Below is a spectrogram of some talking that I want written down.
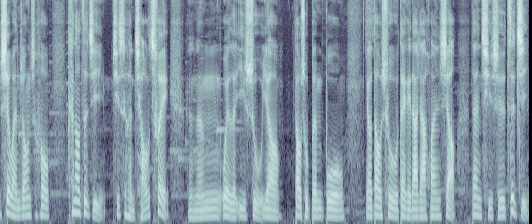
卸完妆之后看到自己其实很憔悴，可能为了艺术要到处奔波，要到处带给大家欢笑，但其实自己。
